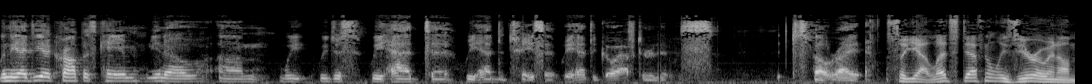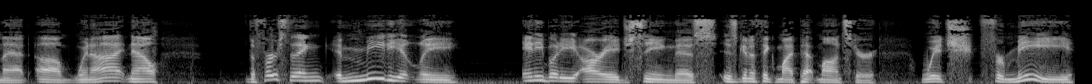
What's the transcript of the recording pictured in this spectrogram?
when the idea of Krampus came, you know, um, we we just we had to we had to chase it. We had to go after it. It was it just felt right. So yeah, let's definitely zero in on that. Um, when I now, the first thing immediately, anybody our age seeing this is going to think my pet monster, which for me.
